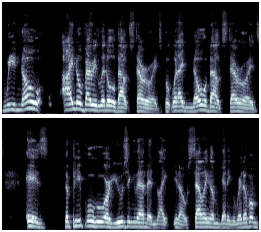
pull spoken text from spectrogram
we know I know very little about steroids, but what I know about steroids is the people who are using them and like you know selling them, getting rid of them.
